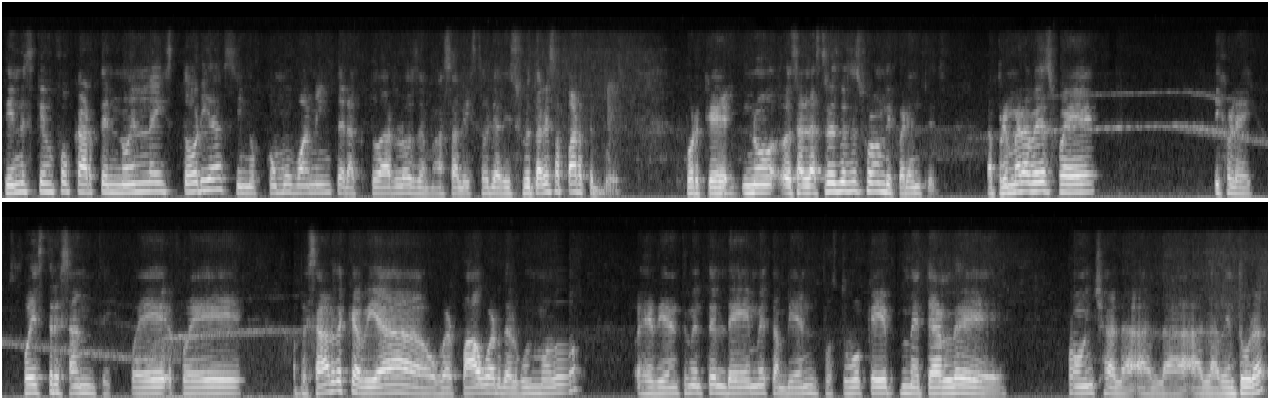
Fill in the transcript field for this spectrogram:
tienes que enfocarte no en la historia, sino cómo van a interactuar los demás a la historia. Disfrutar esa parte, pues. Porque no, o sea, las tres veces fueron diferentes. La primera vez fue, híjole, fue estresante. Fue, fue, a pesar de que había overpower de algún modo, evidentemente el DM también pues tuvo que meterle punch a la, a la, a la aventura.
